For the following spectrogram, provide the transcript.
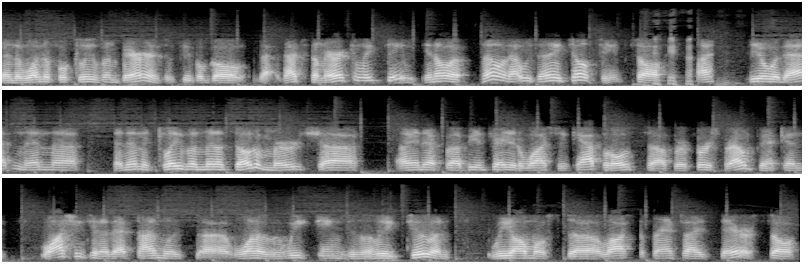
And the wonderful Cleveland Barons, and people go, that, "That's an American League team?" You know, no, that was an NHL team. So yeah. I deal with that, and then uh, and then the Cleveland Minnesota merge. Uh, I ended up uh, being traded to Washington Capitals uh, for a first round pick, and Washington at that time was uh, one of the weak teams in the league too, and we almost uh, lost the franchise there. So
